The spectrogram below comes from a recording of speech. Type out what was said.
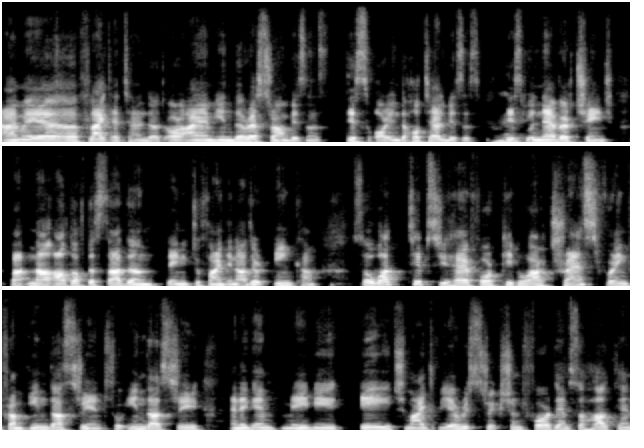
I'm a flight attendant or I am in the restaurant business, this or in the hotel business, mm -hmm. this will never change. But now out of the sudden, they need to find another income. So what tips you have for people who are transferring from industry into industry? And again, maybe age might be a restriction for them. So how can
